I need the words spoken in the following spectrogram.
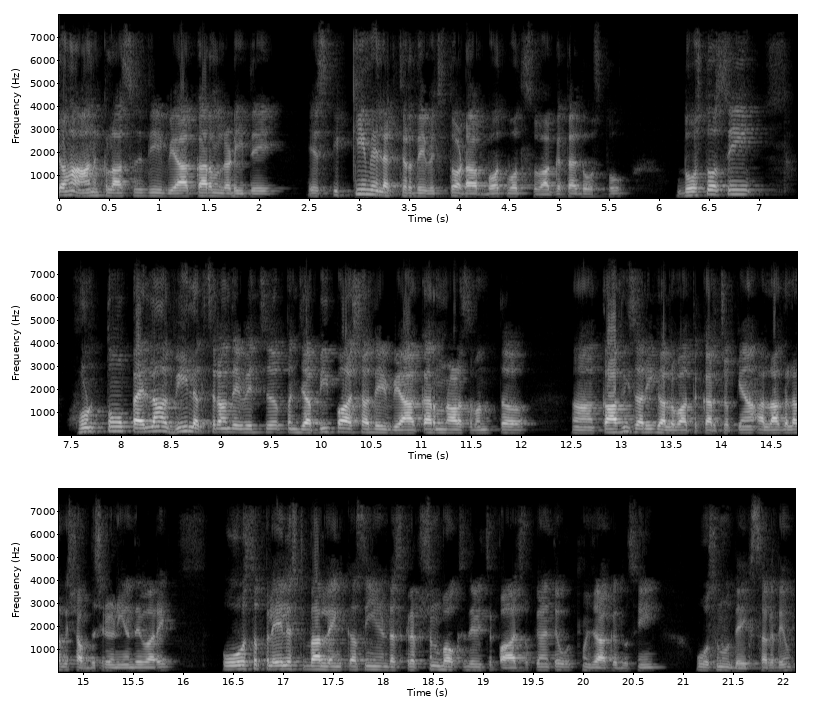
Chauhan classes ਦੀ ਵਿਆਕਰਨ ਲੜੀ ਦੇ ਇਸ 21ਵੇਂ ਲੈਕਚਰ ਦੇ ਵਿੱਚ ਤੁਹਾਡਾ ਬਹੁਤ-ਬਹੁਤ ਸਵਾਗਤ ਹੈ ਦੋਸਤੋ। ਦੋਸਤੋ, ਅਸੀਂ ਹੁਣ ਤੋਂ ਪਹਿਲਾਂ 20 ਲੈਕਚਰਾਂ ਦੇ ਵਿੱਚ ਪੰਜਾਬੀ ਭਾਸ਼ਾ ਦੇ ਵਿਆਕਰਨ ਨਾਲ ਸੰਬੰਧਿਤ ਕਾਫੀ ਸਾਰੀ ਗੱਲਬਾਤ ਕਰ ਚੁੱਕੇ ਹਾਂ ਅਲੱਗ-ਅਲੱਗ ਸ਼ਬਦ ਸ਼੍ਰੇਣੀਆਂ ਦੇ ਬਾਰੇ। ਉਸ ਪਲੇਲਿਸਟ ਦਾ ਲਿੰਕ ਅਸੀਂ ਡਿਸਕ੍ਰਿਪਸ਼ਨ ਬਾਕਸ ਦੇ ਵਿੱਚ ਪਾ ਚੁੱਕੇ ਹਾਂ ਤੇ ਉੱਥੋਂ ਜਾ ਕੇ ਤੁਸੀਂ ਉਸ ਨੂੰ ਦੇਖ ਸਕਦੇ ਹੋ।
